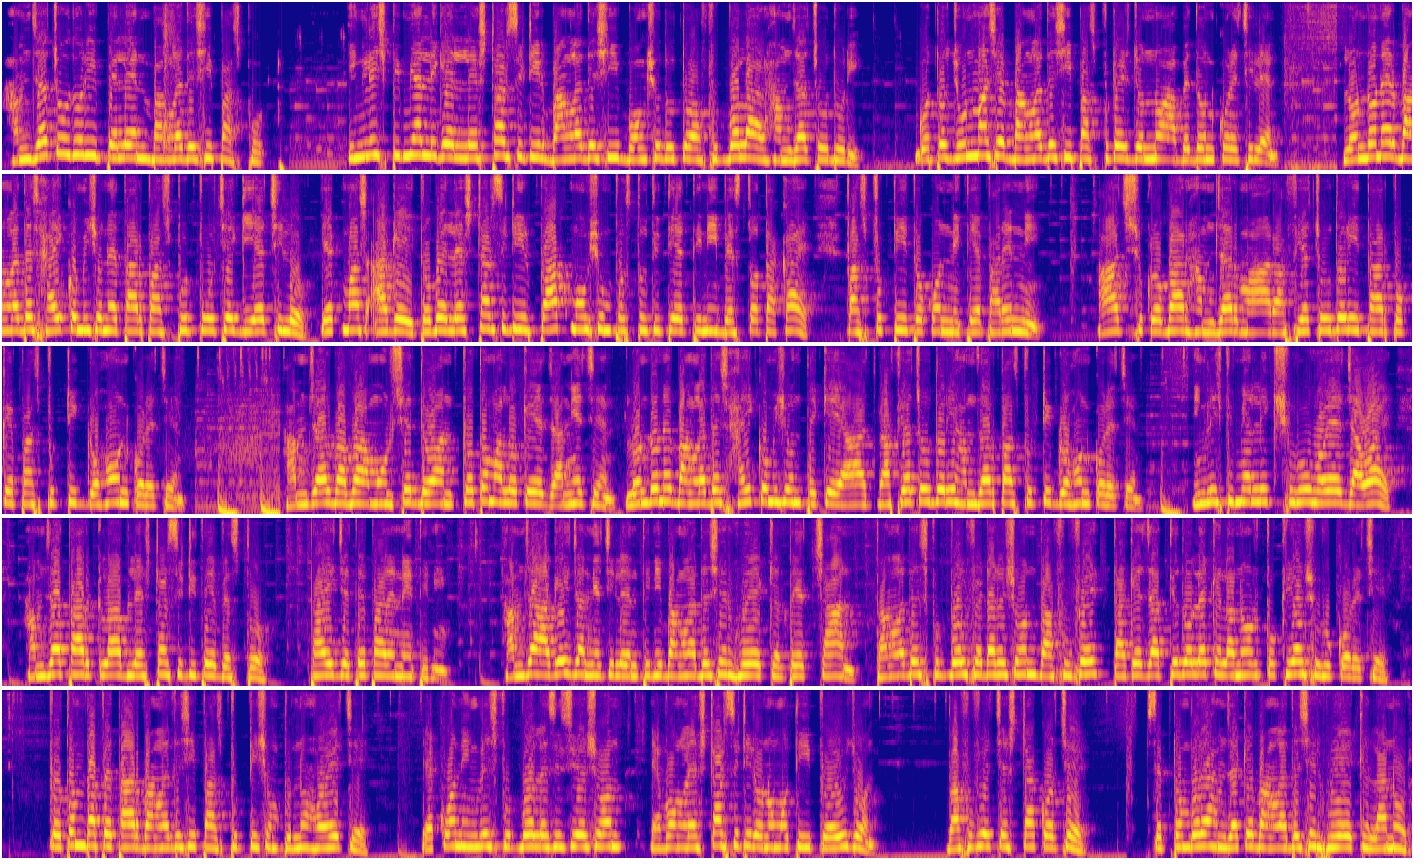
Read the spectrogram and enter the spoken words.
হামজা চৌধুরী পেলেন Bangladeshi passport. English premier লিগের Leicester সিটির বাংলাদেশি বংশোদ্ভূত ফুটবলার হামজা চৌধুরী গত জুন মাসে বাংলাদেশি পাসপোর্টের জন্য আবেদন করেছিলেন। লন্ডনের বাংলাদেশ হাই কমিশনে তার পাসপোর্ট পৌঁছে গিয়েছিল এক মাস আগেই, তবে লেস্টার সিটির প্রাক মৌসুম প্রস্তুতিতে তিনি ব্যস্ত থাকায় পাসপোর্টটি তখন নিতে পারেননি। আজ শুক্রবার হামজার মা রাফিয়া চৌধুরী তার পক্ষে পাসপোর্টটি গ্রহণ করেছেন। হামজার বাবা মুর্শেদ দেওয়ান প্রথম আলোকে জানিয়েছেন, লন্ডনে বাংলাদেশ হাই কমিশন থেকে আজ রাফিয়া চৌধুরী হামজার পাসপোর্টটি গ্রহণ করেছেন। ইংলিশ প্রিমিয়ার লিগ শুরু হয়ে যাওয়ায় হামজা তার ক্লাব লেস্টার সিটিতে ব্যস্ত, তাই যেতে পারেনি তিনি। হামজা আগেই জানিয়েছিলেন, তিনি বাংলাদেশের হয়ে খেলতে চান। বাংলাদেশ ফুটবল ফেডারেশন বাফুফে তাকে জাতীয় দলে খেলানোর প্রক্রিয়াও শুরু করেছে। প্রথম ধাপে তার বাংলাদেশি পাসপোর্টটি সম্পূর্ণ হয়েছে। এখন ইংলিশ ফুটবল অ্যাসোসিয়েশন এবং লেস্টার সিটির অনুমতি প্রয়োজন। বাফুফে চেষ্টা করছে সেপ্টেম্বরে হামজাকে বাংলাদেশের হয়ে খেলানোর।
